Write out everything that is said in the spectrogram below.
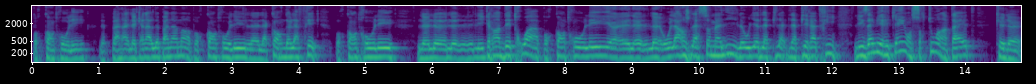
pour contrôler le, canal de Panama, pour contrôler la corne de l'Afrique, pour contrôler les grands détroits, pour contrôler euh, au large de la Somalie, là où il y a de la, de la piraterie. Les Américains ont surtout en tête que le,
